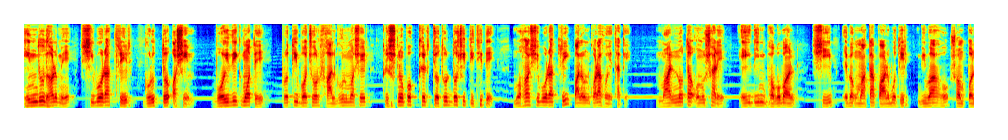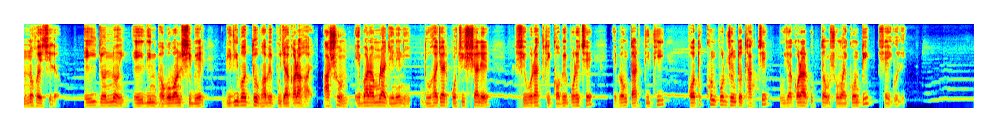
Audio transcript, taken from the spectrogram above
হিন্দু ধর্মে শিবরাত্রির গুরুত্ব অসীম। বৈদিক মতে প্রতি বছর ফাল্গুন মাসের কৃষ্ণপক্ষের চতুর্দশী তিথিতে মহাশিবরাত্রি পালন করা হয়ে থাকে। মান্যতা অনুসারে এই দিন ভগবান শিব এবং মাতা পার্বতীর বিবাহ সম্পন্ন হয়েছিল। এই জন্যই এই দিন ভগবান শিবের বিধিবদ্ধভাবে পূজা করা হয়। আসুন এবার আমরা জেনে নিই দু হাজার পঁচিশ সালের শিবরাত্রি কবে পড়েছে এবং তার তিথি কতক্ষণ পর্যন্ত থাকছে, পূজা করার উত্তম সময় কোনটি, সেইগুলি।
